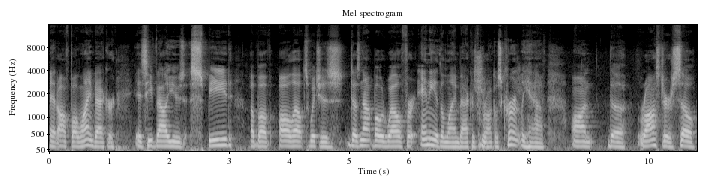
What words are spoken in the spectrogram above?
at off-ball linebacker is he values speed above all else, which is does not bode well for any of the linebackers the hmm. Broncos currently have on the roster. So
